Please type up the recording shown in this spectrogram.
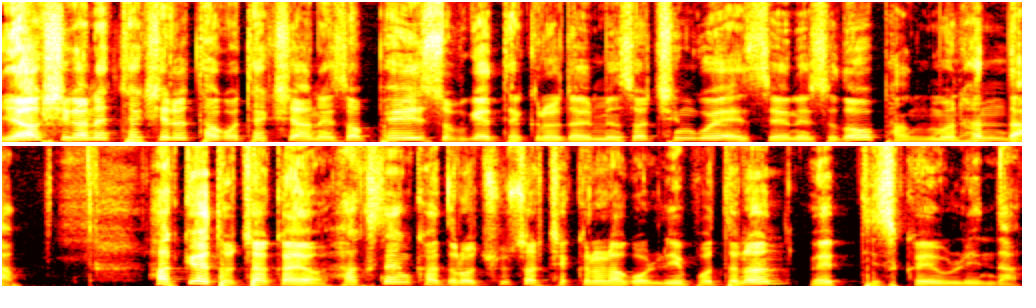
예약 시간에 택시를 타고 택시 안에서 페이스북에 댓글을 달면서 친구의 SNS도 방문한다. 학교에 도착하여 학생 카드로 출석 체크를 하고 리포트는 웹 디스크에 올린다.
